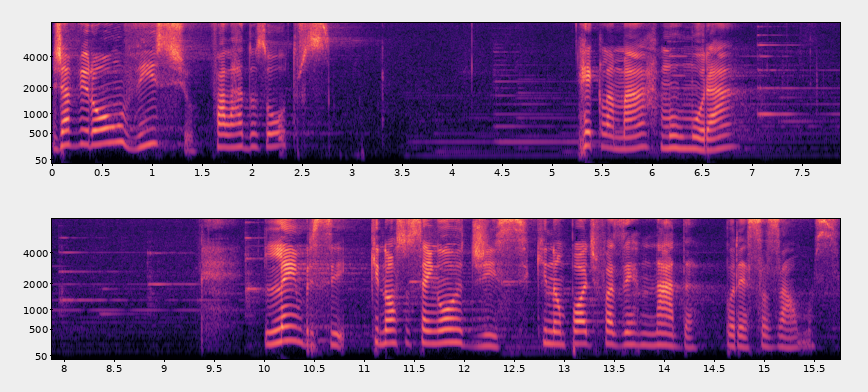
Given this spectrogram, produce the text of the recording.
já virou um vício falar dos outros. Reclamar, murmurar. Lembre-se que nosso Senhor disse que não pode fazer nada por essas almas.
